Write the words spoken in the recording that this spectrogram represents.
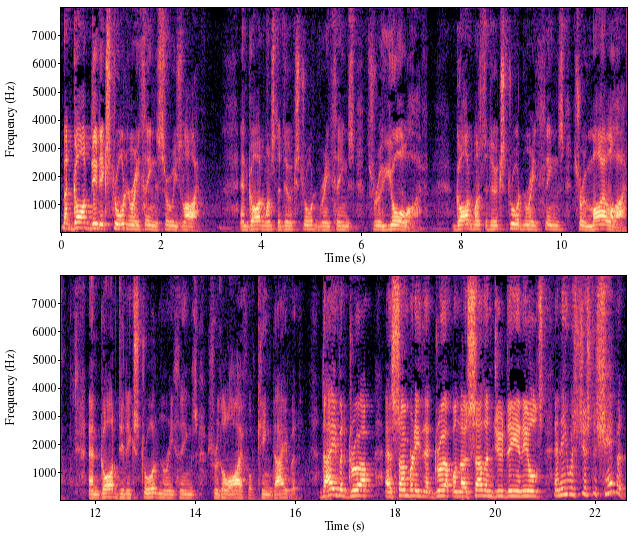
but God did extraordinary things through his life. And God wants to do extraordinary things through your life. God wants to do extraordinary things through my life. And God did extraordinary things through the life of King David. David grew up as somebody that grew up on those southern Judean hills, and he was just a shepherd.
